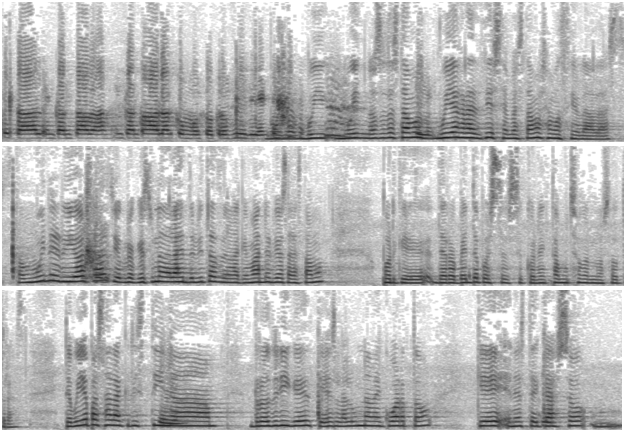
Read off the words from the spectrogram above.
¿qué tal? Encantada, encantada de hablar con vosotros. Muy bien. Bueno, muy, muy, nosotros estamos muy agradecidas, estamos emocionadas, estamos muy nerviosas. Yo creo que es una de las entrevistas en la que más nerviosas estamos, porque de repente pues se, conecta mucho con nosotras. Te voy a pasar a Cristina Rodríguez, que es la alumna de cuarto, que en este caso mm,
